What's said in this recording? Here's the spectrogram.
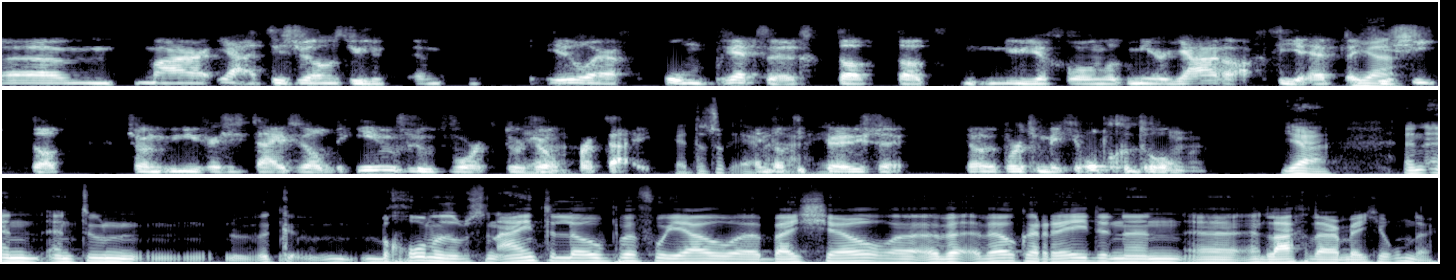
Um, maar ja, het is wel natuurlijk een, heel erg onprettig dat, dat nu je gewoon wat meer jaren achter je hebt, dat Ja. je ziet dat zo'n universiteit wel beïnvloed wordt door Ja. zo'n partij. Ja, dat is ook erg En dat die keuze dat wordt een beetje opgedrongen. Ja, en, en, en toen begon het op zijn eind te lopen voor jou eh, bij Shell. Eh, wel- welke redenen eh, lagen daar een beetje onder?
